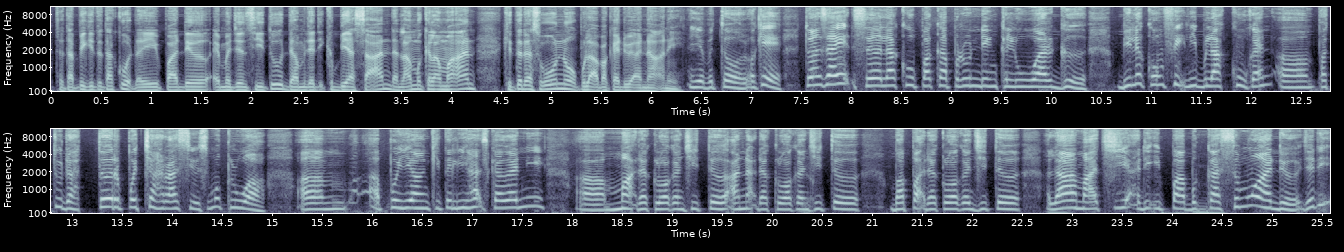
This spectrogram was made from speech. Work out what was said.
Tetapi kita takut daripada emergency tu dah menjadi kebiasaan dan lama kelamaan kita dah seronok pula pakai duit anak ni. Ya betul. Okey, Tuan Zaid selaku pakar perunding keluarga bila konflik ni berlaku kan uh, lepas tu dah terpecah rahsia semua keluar. Um, apa yang kita lihat sekarang ni uh, mak dah keluar keluarkan cerita, anak dah keluarkan ya. cerita, bapa dah keluarkan cerita, lah makcik, adik ipar bekas hmm. semua ada. Jadi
